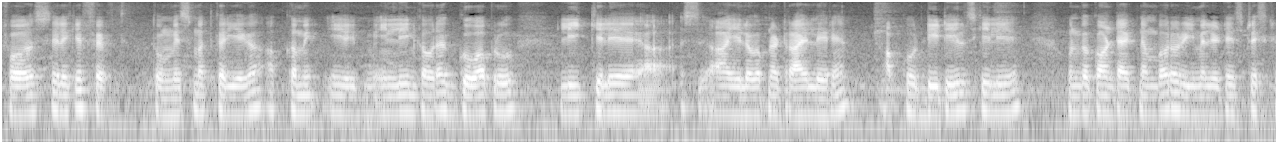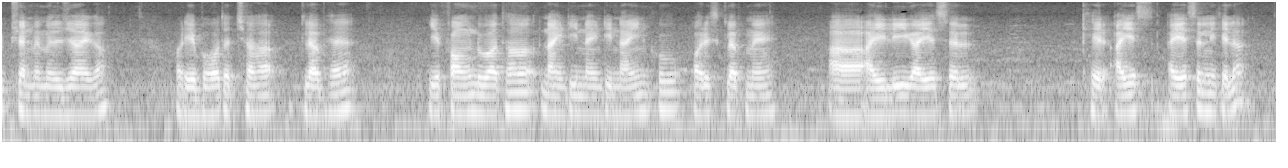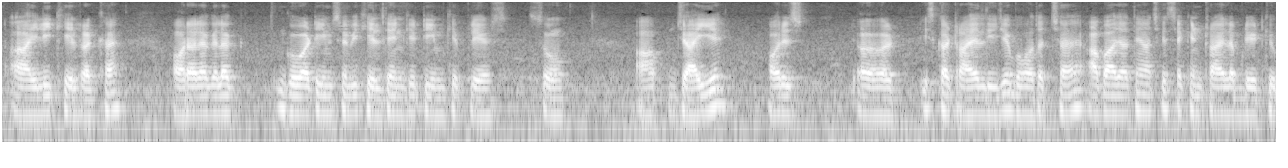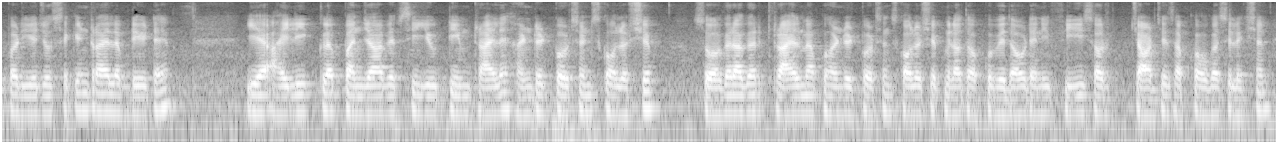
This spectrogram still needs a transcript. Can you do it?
फ़र्स्ट से लेके फिफ्थ तो मिस मत करिएगा। अपकमिंग ये मेनली इनका हो रहा है गोवा प्रो लीग के लिए आ, ये लोग अपना ट्रायल ले रहे हैं। आपको डिटेल्स के लिए उनका कॉन्टैक्ट नंबर और ईमेल एड्रेस डिस्क्रिप्शन में मिल जाएगा। और ये बहुत अच्छा क्लब है। ये फाउंड हुआ था 1999 को और इस क्लब में I league I S L खेल I S I S L नहीं खेला आई लीग खेल रखा है, और अलग अलग गोवा टीम्स में भी खेलते हैं इनके टीम के प्लेयर्स सो आप जाइए और इस इसका ट्रायल दीजिए, बहुत अच्छा है। अब आ जाते हैं आज के सेकंड ट्रायल अपडेट के ऊपर। ये जो सेकंड ट्रायल अपडेट है, ये I league club Punjab F C U team trial है हंड्रेड परसेंट स्कॉलरशिप सो अगर अगर ट्रायल में आपको हंड्रेड परसेंट स्कॉलरशिप मिला तो आपको विदाउट एनी फ़ीस और चार्जेस आपका होगा सिलेक्शन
